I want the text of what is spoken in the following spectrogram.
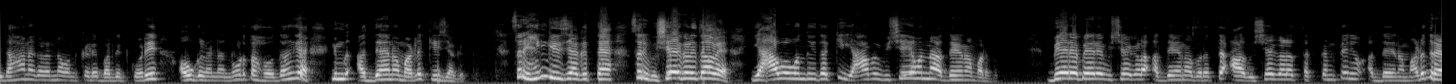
ವಿಧಾನಗಳನ್ನು ಒಂದು ಕಡೆ ಬರೆದಿಟ್ಕೋರಿ. ಅವುಗಳನ್ನು ನೋಡ್ತಾ ಹೋದಂಗೆ ನಿಮ್ಗೆ ಅಧ್ಯಯನ ಮಾಡ್ಲಿಕ್ಕೆ ಈಜಿ ಆಗುತ್ತೆ. ಸರ್, ಹೆಂಗೆ ಈಜಿ ಆಗುತ್ತೆ? ಸರ್ ವಿಷಯಗಳಿದ್ದಾವೆ ಯಾವ ಒಂದು ಇದಕ್ಕೆ ಯಾವ ವಿಷಯವನ್ನು ಅಧ್ಯಯನ ಮಾಡಬೇಕು? ಬೇರೆ ಬೇರೆ ವಿಷಯಗಳ ಅಧ್ಯಯನ ಬರುತ್ತೆ. ಆ ವಿಷಯಗಳ ತಕ್ಕಂತೆ ನೀವು ಅಧ್ಯಯನ ಮಾಡಿದ್ರೆ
